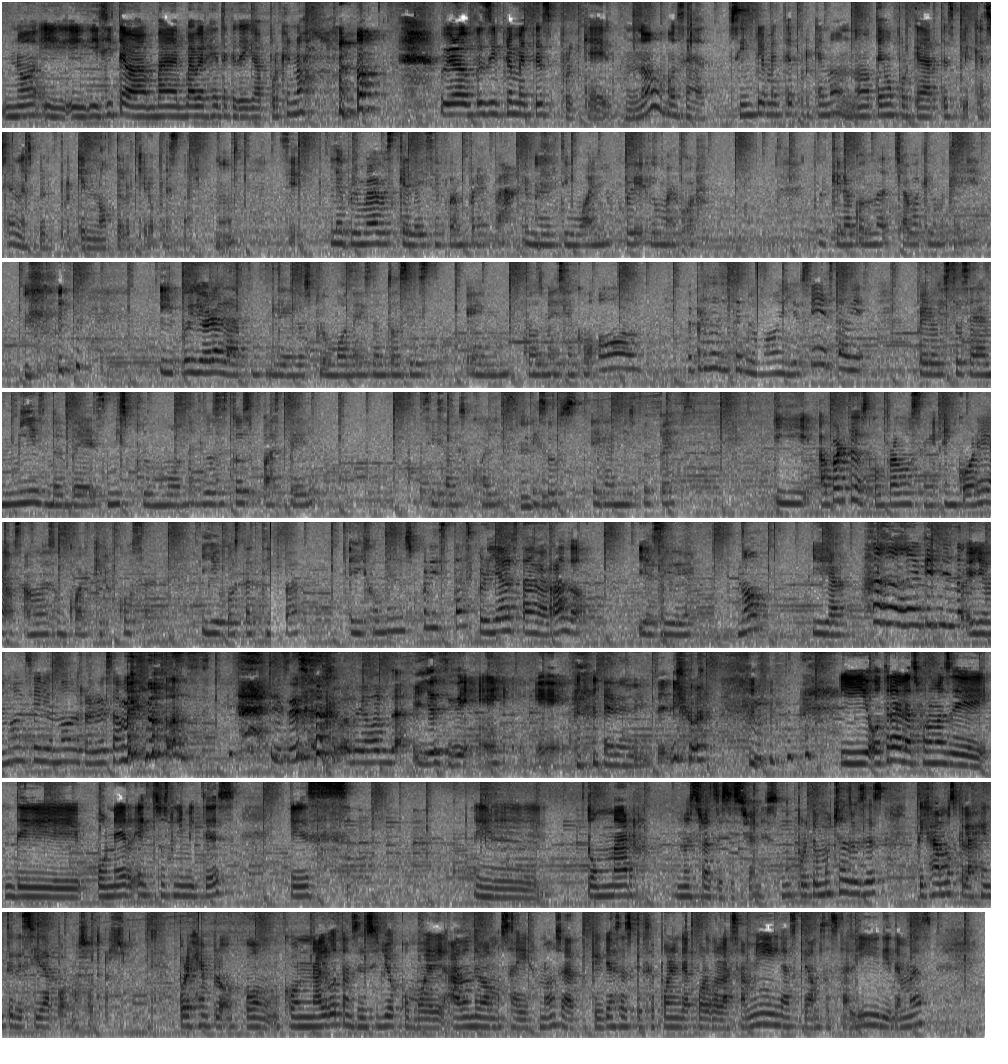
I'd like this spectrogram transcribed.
no, y, y, sí te va, va, a haber gente que te diga, ¿por qué no? Pero pues simplemente es porque no, o sea, simplemente porque no, no tengo por qué darte explicaciones, pero porque no te lo quiero prestar, ¿no? Sí, la primera vez que lo hice fue en prepa, en el último año, fue lo mejor. Porque era con una chava que no me caía. y pues yo era la de los plumones, entonces em, todos me decían como, oh, ¿me prestas este plumón? Y yo, sí, está bien. Pero estos eran mis bebés, mis plumones, los estos pastel. Sí, sabes cuáles. Esos eran mis bebés. Y aparte los compramos en, en Corea, o sea, no son cualquier cosa. Y llegó esta tipa y dijo, ¿me los prestas? Pero ya la está agarrando. Y así de, no. Y ella, ¿qué eso? Y yo, no, en serio, no, regrésamelos. y se sacó de onda. Y yo así de, en el interior. y otra de las formas de, de poner estos límites es el tomar nuestras decisiones, ¿no? porque muchas veces dejamos que la gente decida por nosotros por ejemplo, con, algo tan sencillo como el a dónde vamos a ir, ¿no? O sea, que ya sabes que se ponen de acuerdo las amigas, que vamos a salir y demás.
